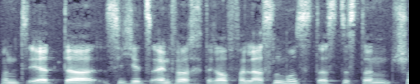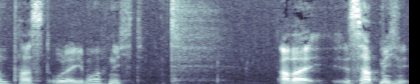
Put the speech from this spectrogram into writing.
und er da sich jetzt einfach darauf verlassen muss, dass das dann schon passt oder eben auch nicht. Aber es hat mich,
